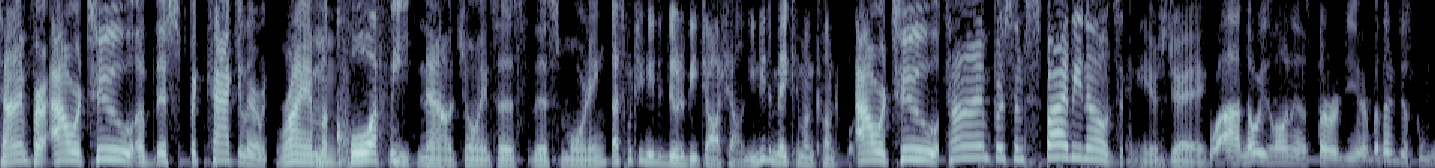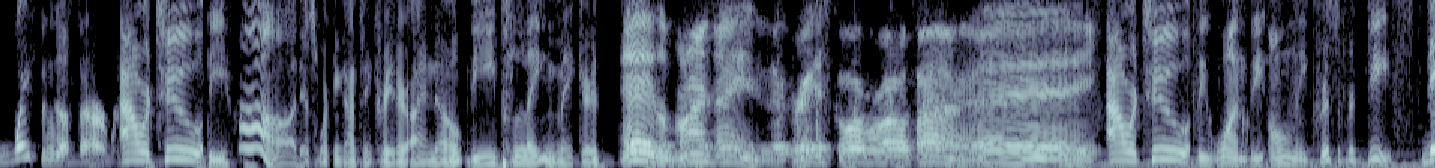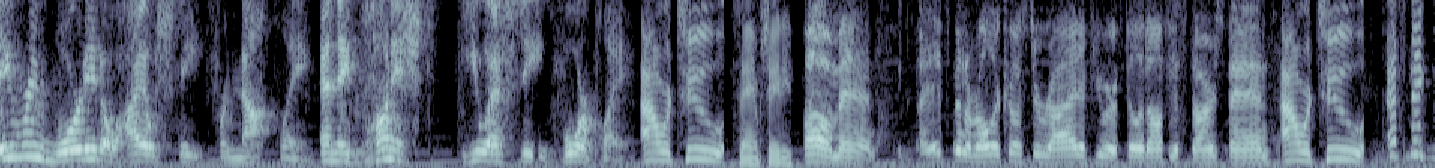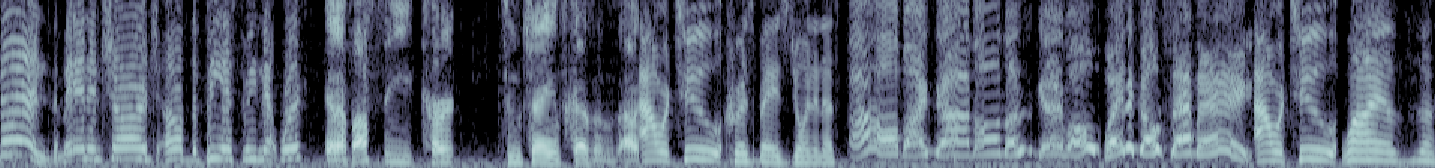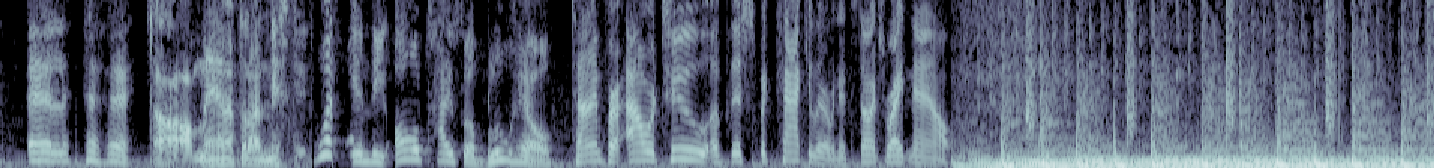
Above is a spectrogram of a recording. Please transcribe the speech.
Time for hour two of this spectacular. Ryan Hmm. McCoffey now joins us this morning. That's what you need to do to beat Josh Allen. You need to make him uncomfortable. Hour two, time for some Spivey notes. And here's Jay. Well, I know he's only in his third year, but they're just wasting Justin Herbert. Hour two, The hardest working content creator I know, the playmaker. Hey, LeBron James, the greatest scorer of all time. Hey. hour two, the one, the only Christopher Dietz. They rewarded Ohio State for not playing, and they punished USC for playing. hour two, Sam Shady. Oh man, it's been a roller coaster ride. If you were a Philadelphia Stars fan, hour two. That's Big Ben, the man in charge of the BS3 network. And if I see Kurt Two Chains Cousins out Hour two, Chris Base joining us. Oh my God! Oh, this game! Oh, way to go, Sammy! Hour two was El Jefe. Oh man, I thought I missed it. What in the all types of blue hell? Time for hour two of this spectacular, and it starts right now.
